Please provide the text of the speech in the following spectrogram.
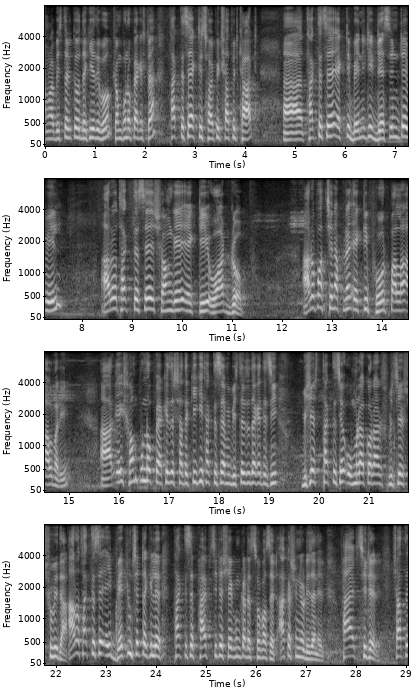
আমরা বিস্তারিত দেখিয়ে দেব। সম্পূর্ণ প্যাকেজটা। থাকতেছে একটি ছয় ফিট, সাত ফিট খাট। থাকতেছে একটি বেনিটি ড্রেসিং টেবিল আরও থাকতেছে সঙ্গে একটি ওয়ার্ড্রোপ আরও পাচ্ছেন আপনার একটি ফোর পাল্লা আলমারি। আর এই সম্পূর্ণ প্যাকেজের সাথে কি কি থাকতেছে আমি বিস্তারিত দেখাইতেছি। বিশেষ থাকতেছে উমরা করার বিশেষ সুবিধা। আরও থাকতেছে এই বেডরুম সেটটা কিনলে থাকতেছে ফাইভ সিটের সেগুন কাঠের সোফা সেট আকর্ষণীয় ডিজাইনের। ফাইভ সিটের সাথে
